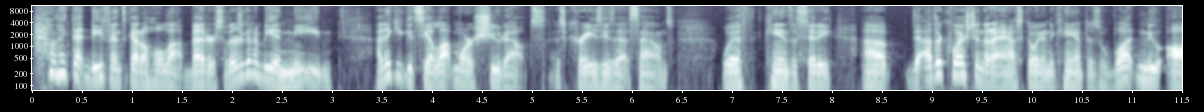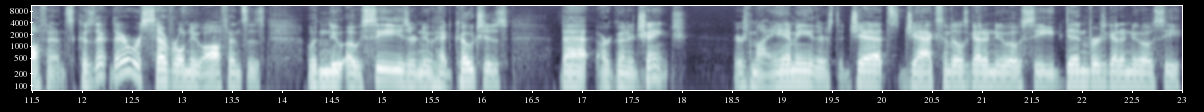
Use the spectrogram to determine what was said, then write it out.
I don't think that defense got a whole lot better. So there's going to be a need. I think you could see a lot more shootouts, as crazy as that sounds, with Kansas City. Uh, the other question that I asked going into camp is what new offense? Because there, there were several new offenses with new OCs or new head coaches that are going to change. There's Miami, there's the Jets, Jacksonville's got a new OC, Denver's got a new OC,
